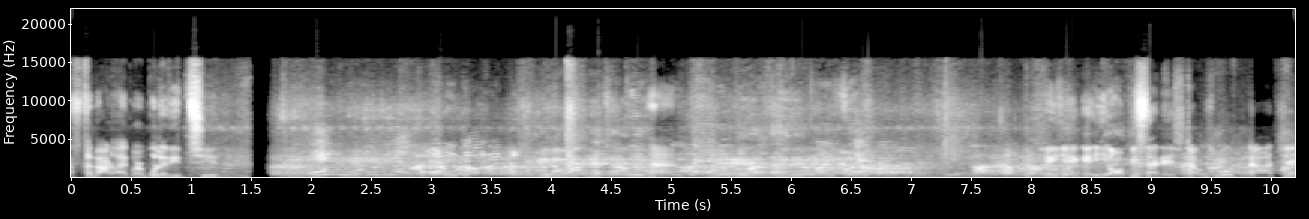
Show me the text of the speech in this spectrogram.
আসতে হবে আরও একবার বলে দিচ্ছি হ্যাঁ। এই যে এই অফিসার রেস্ট হাউস বোর্ডটা আছে,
